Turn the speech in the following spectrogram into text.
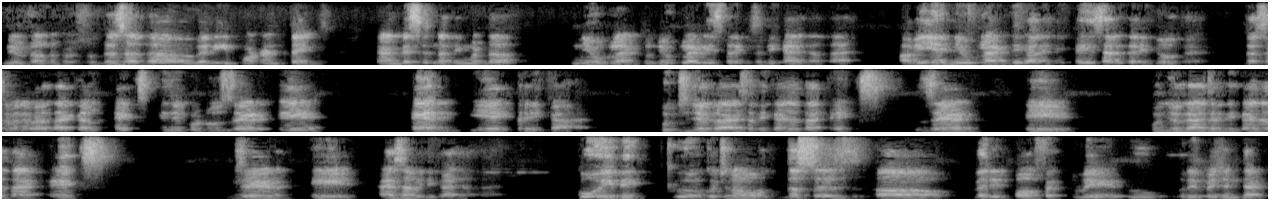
Neutron number. So these are the very important things. And this is nothing but the nuclide तो न्यूक्लाइड इस तरीके से दिखाया जाता है अब ये न्यूक्लाइड दिखाने के कई सारे तरीके होते हैं जैसे मैंने बताया कल x is equal to Z A N ये एक तरीका है कुछ जगह ऐसा दिखाया जाता है x z a कुछ जगह ऐसा दिखाया जाता है x z a ऐसा भी दिखाया जाता है कोई भी कुछ ना हो this is very perfect way to represent that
